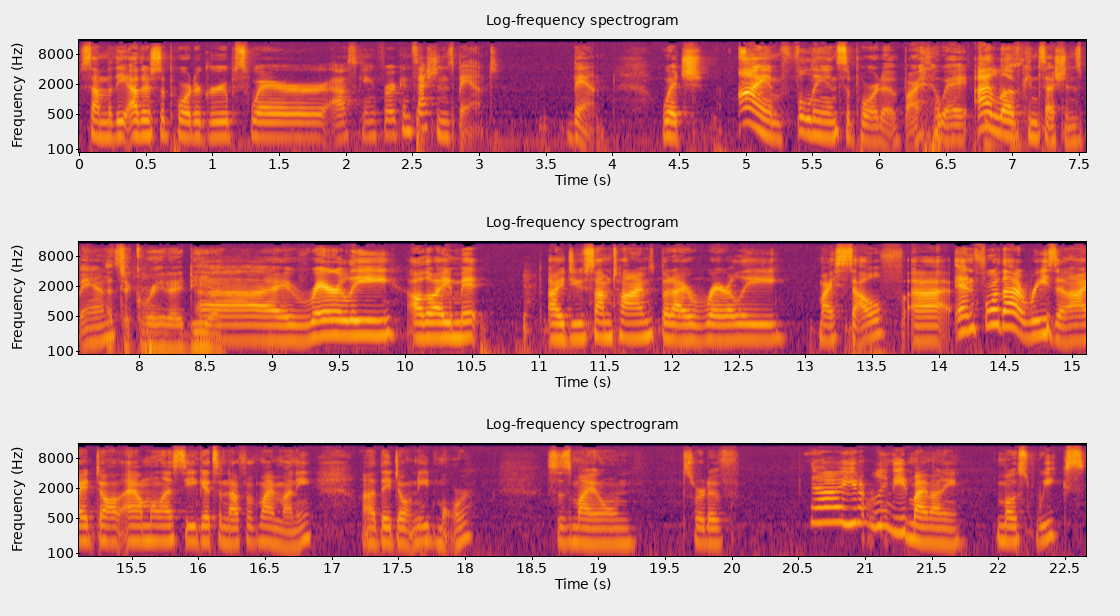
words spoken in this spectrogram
some of the other supporter groups were asking for a concessions ban, ban, which I am fully in support of. By the way, I love concessions bans. That's a great idea. I rarely, although I admit I do sometimes, but I rarely myself, uh, and for that reason, I don't. MLSE gets enough of my money. Uh, they don't need more. This is my own sort of. Yeah, you don't really need my money most weeks,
